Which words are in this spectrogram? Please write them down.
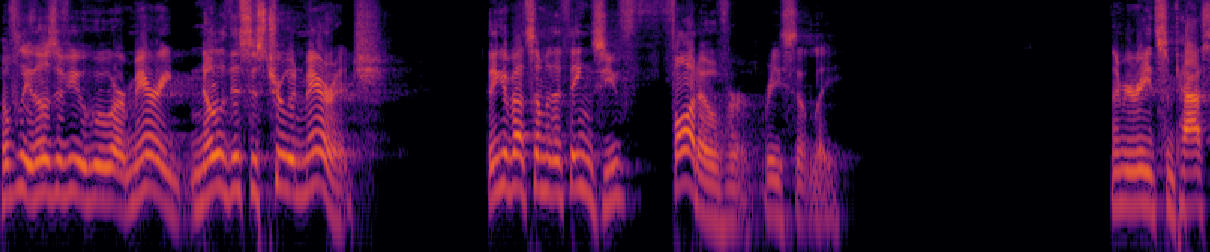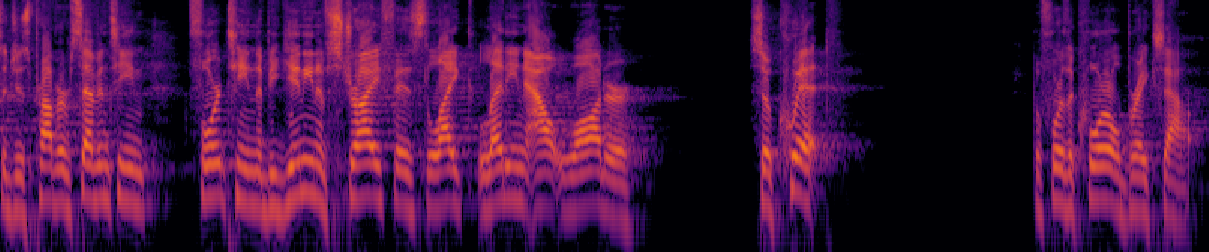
Hopefully, those of you who are married know this is true in marriage. Think about some of the things you've fought over recently. Let me read some passages. Proverbs 17, 14. The beginning of strife is like letting out water. So quit before the quarrel breaks out.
